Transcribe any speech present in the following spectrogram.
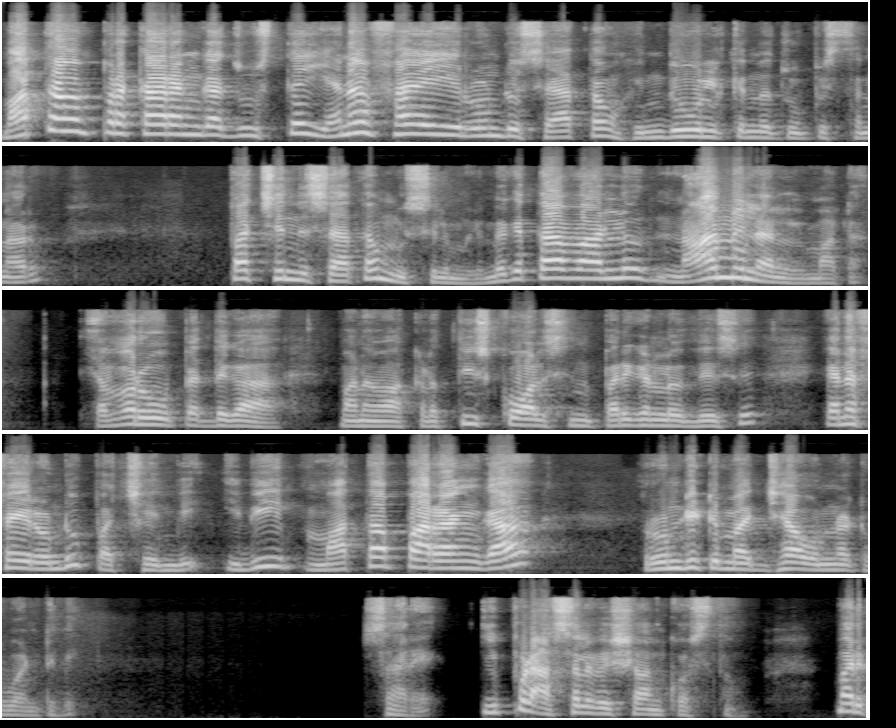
మతం ప్రకారంగా చూస్తే ఎనభై రెండు శాతం హిందువుల కింద చూపిస్తున్నారు. పద్దెనిమిది శాతం ముస్లింలు. మిగతా వాళ్ళు నామినల్ అనమాట ఎవరు పెద్దగా మనం అక్కడ తీసుకోవాల్సిన పరిగణలో చేసి ఎనభై రెండు పద్దెనిమిది. ఇది మతపరంగా రెండిటి మధ్య ఉన్నటువంటిది. సరే ఇప్పుడు అసలు విషయానికి వస్తాం. మరి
